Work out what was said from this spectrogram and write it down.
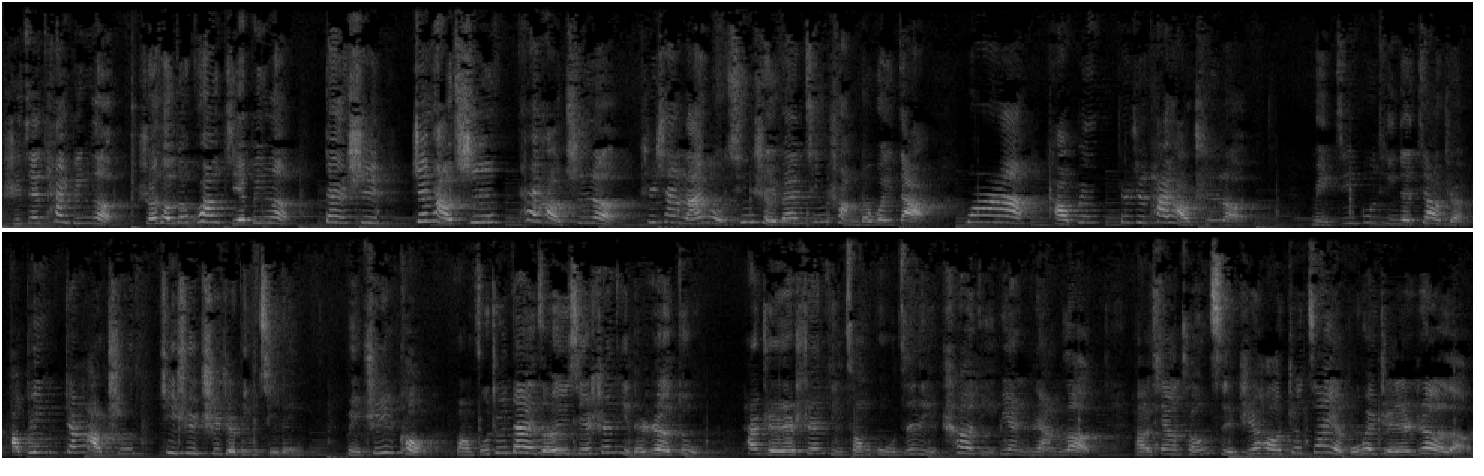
实在太冰了，舌头都快要结冰了。但是真好吃。太好吃了，是像莱姆清水般清爽的味道。哇，好冰，真是太好吃了！美姬不停地叫着：“好冰，真好吃！”继续吃着冰淇淋，每吃一口，仿佛就带走一些身体的热度。她觉得身体从骨子里彻底变凉了，好像从此之后就再也不会觉得热了。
